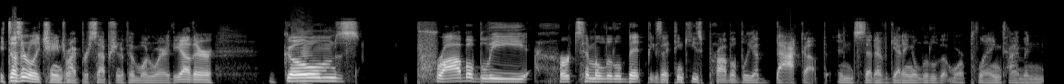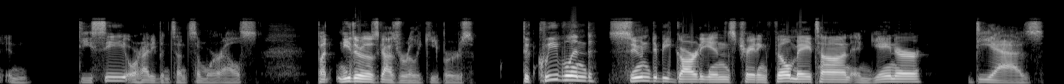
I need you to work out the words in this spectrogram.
it doesn't really change my perception of him one way or the other. Gomes probably hurts him a little bit because I think he's probably a backup instead of getting a little bit more playing time in, in DC or had he been sent somewhere else. But neither of those guys are really keepers. The Cleveland soon to be Guardians trading Phil Maton and Yainer Diaz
